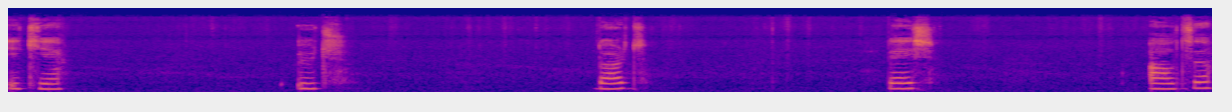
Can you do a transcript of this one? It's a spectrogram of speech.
2 3 4 5 6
